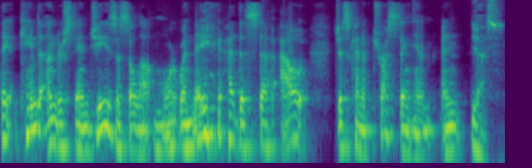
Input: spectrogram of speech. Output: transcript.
they came to understand Jesus a lot more when they had to step out, just kind of trusting him. And Yes.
